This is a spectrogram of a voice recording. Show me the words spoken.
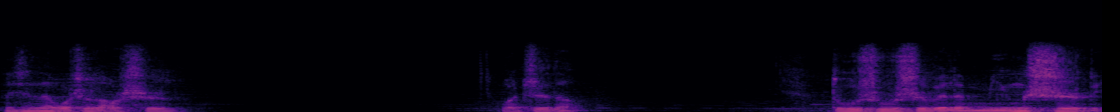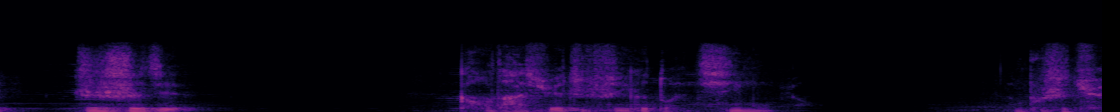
但现在我是老师了，我知道，读书是为了明事理、知世界。考大学只是一个短期目标，不是全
